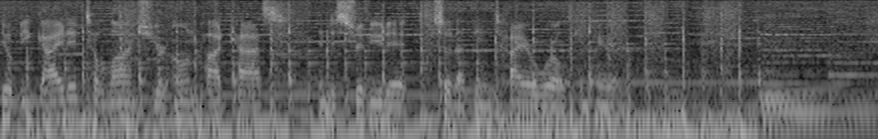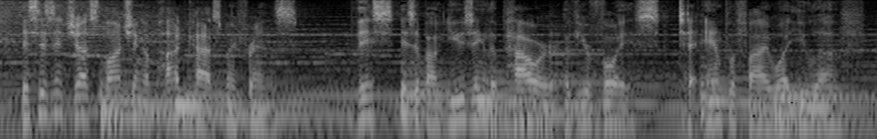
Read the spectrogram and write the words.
You'll be guided to launch your own podcast and distribute it so that the entire world can hear it. This isn't just launching a podcast, my friends. This is about using the power of your voice to amplify what you love.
